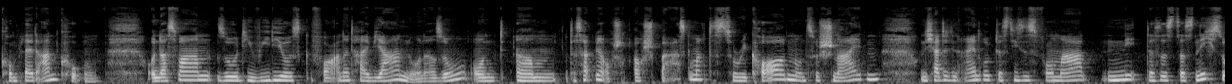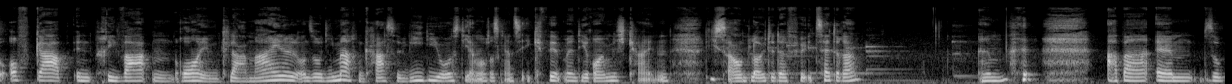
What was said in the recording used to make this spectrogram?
komplett angucken. Und das waren so die Videos vor anderthalb Jahren oder so. Und ähm, das hat mir auch, auch Spaß gemacht, das zu recorden und zu schneiden. Und ich hatte den Eindruck, dass dieses Format, dass es das nicht so oft gab in privaten Räumen. Klar, Meinl und so, die machen krasse Videos, die haben auch das ganze Equipment, die Räumlichkeiten, die Soundleute dafür etc. Ähm, aber ähm, so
